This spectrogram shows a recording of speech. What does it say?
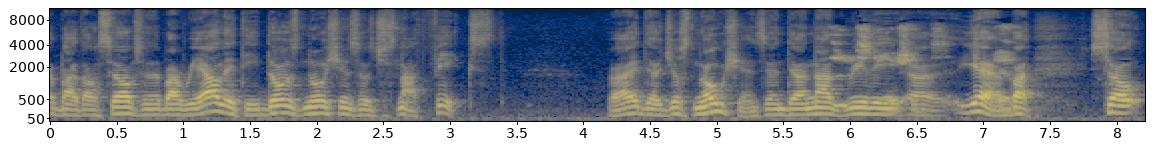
about ourselves and about reality those notions are just not fixed. Right? They're just notions and they're not really uh, yeah, yeah, but so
